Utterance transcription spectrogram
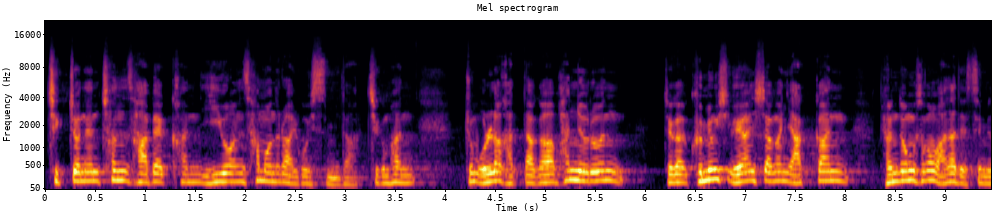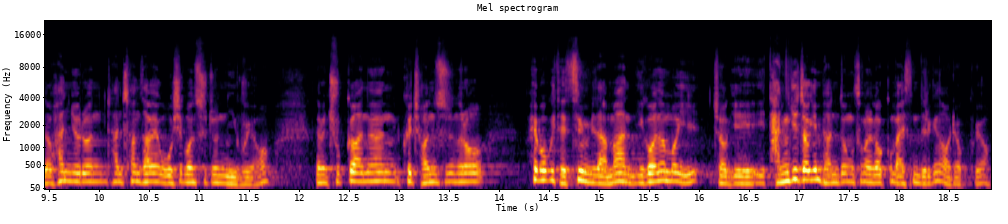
직전엔 1,400한 2원 3원으로 알고 있습니다. 지금 한 좀 올라갔다가 환율은 제가 금융시 외환 시장은 약간 변동성은 완화됐습니다. 환율은 한 1,450원 수준이고요. 그다음에 주가는 그 전 수준으로 회복이 됐습니다만 이거는 뭐 일- 저기 이 단기적인 변동성을 갖고 말씀드리기는 어렵고요.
